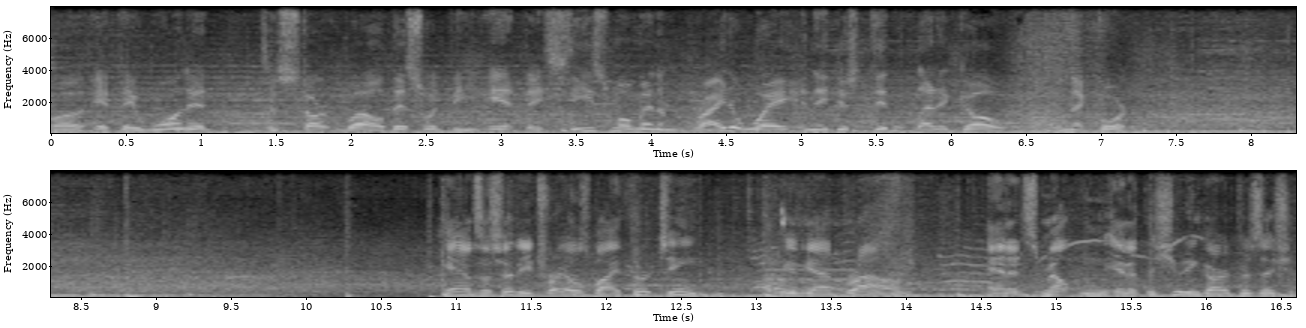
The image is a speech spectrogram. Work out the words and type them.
Well, if they wanted to start well, this would be it. They seized momentum right away, and they just didn't let it go in that quarter. Kansas City trails by 13. We've got Brown, and it's Melton in at the shooting guard position.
